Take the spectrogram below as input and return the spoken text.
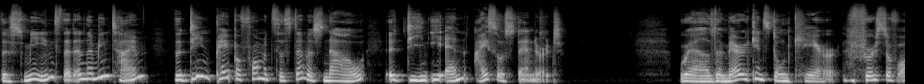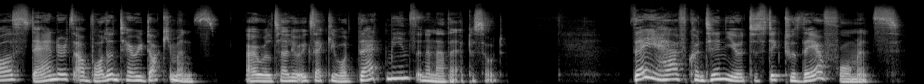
This means that in the meantime, the DIN paper format system is now a DIN EN ISO standard. Well, the Americans don't care. First of all, standards are voluntary documents. I will tell you exactly what that means in another episode. They have continued to stick to their formats,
